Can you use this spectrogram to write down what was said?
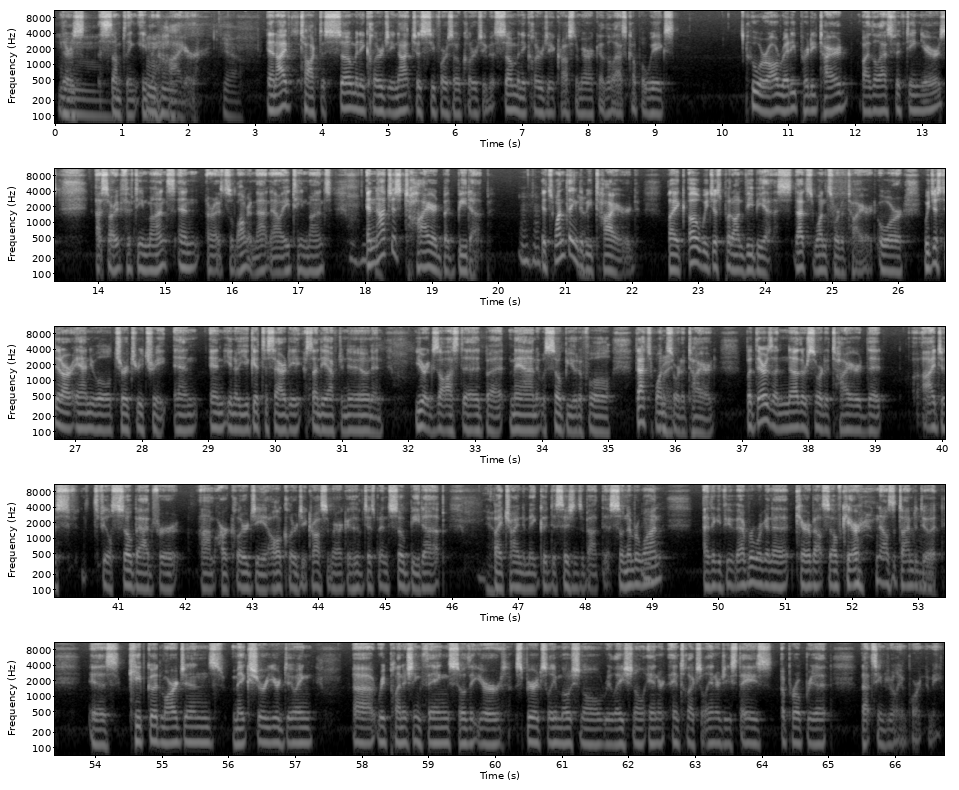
There's hmm. something even mm-hmm. higher. Yeah. And I've talked to so many clergy, not just C4SO clergy, but so many clergy across America the last couple of weeks who are already pretty tired by the last 15 years. Uh, sorry, 15 months. And, or it's longer than that now, 18 months. Mm-hmm. And not just tired, but beat up. Mm-hmm. It's one thing to be tired, like, oh, we just put on VBS. That's one sort of tired. Or we just did our annual church retreat and and you know, you get to Saturday, Sunday afternoon and you're exhausted, but man, it was so beautiful. That's one Right. sort of tired. But there's another sort of tired that I just feel so bad for um, our clergy all clergy across America who've just been so beat up by trying to make good decisions about this. So, number one, I think if you've ever were going to care about self care, now's the time to do it. Is keep good margins, make sure you're doing uh, replenishing things so that your spiritually, emotional, relational, inter- intellectual energy stays appropriate. That seems really important to me.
